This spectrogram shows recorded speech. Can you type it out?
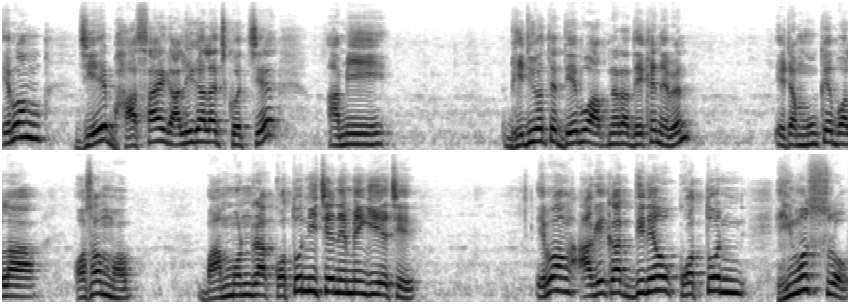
এবং যে ভাষায় গালিগালাজ করছে, আমি ভিডিওতে দেব, আপনারা দেখে নেবেন। এটা মুখে বলা অসম্ভব। ব্রাহ্মণরা কত নিচে নেমে গিয়েছে। এবং আগেকার দিনেও কত হিংস্র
